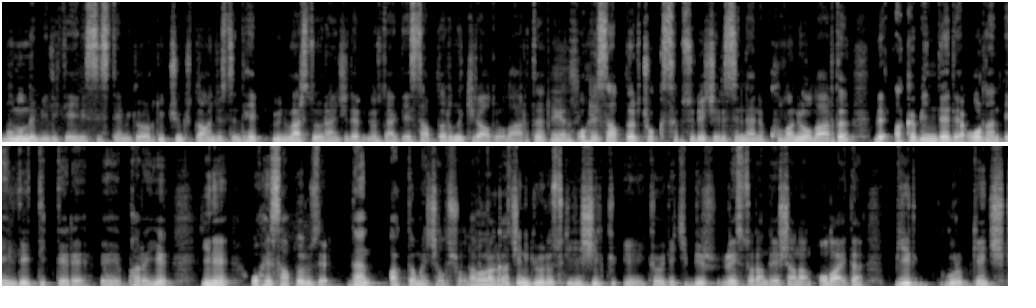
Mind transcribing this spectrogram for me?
bununla birlikte yeni sistemi gördük. Çünkü daha öncesinde hep üniversite öğrencilerin özellikle hesaplarını kiralıyorlardı. O hesapları çok kısa bir süre içerisinde hani kullanıyorlardı ve akabinde de oradan elde ettikleri e, parayı yine o hesaplar üzerinden aklamaya çalışıyorlar. Doğru. Fakat şimdi görüyoruz ki Yeşilköy'deki bir restoranda yaşanan olayda bir grup genç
